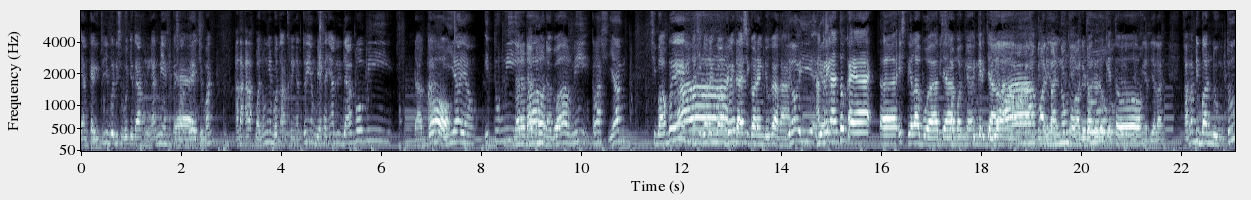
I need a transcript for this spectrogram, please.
yang kayak gitu juga disebut juga angkringan mie yang sate-sate. Yes. Cuman anak-anak Bandung nyebut angkringan tuh yang biasanya ada di Dago mie. Dago. Ah, iya yang itu mie. Dago, Dago. Bal, mie kelas yang si babe, Ah, nasi goreng babe Nasi goreng juga kan. Yo iya. Angkringan tuh kayak eh, istilah buat Istilah yang buat kayak- pinggir Iya, jalan. makanan kalau pinggir di jalan Bandung kayak kalau gitu. Bandung, Duduk gitu. duduk di pinggir jalan. Karena di Bandung tuh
